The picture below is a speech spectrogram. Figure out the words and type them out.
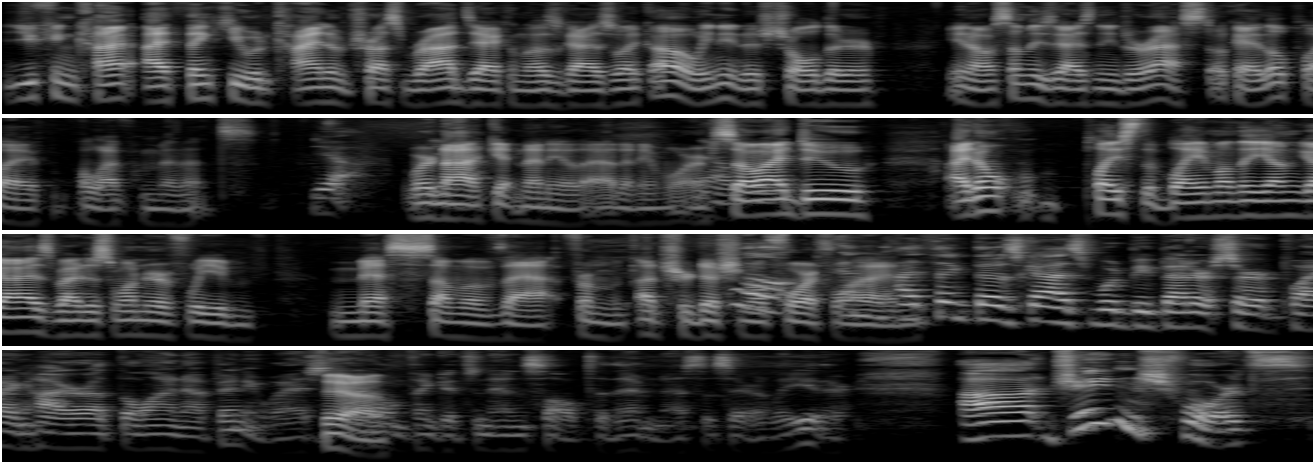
you can kind I think you would kind of trust Brodziak and those guys are like, oh, we need a shoulder. You know, some of these guys need to rest. Okay, they'll play eleven minutes. Yeah. We're not getting any of that anymore. No, so I do I don't place the blame on the young guys, but I just wonder if we miss some of that from a traditional Well, fourth line. I think those guys would be better served playing higher up the lineup anyway. So I don't think it's an insult to them necessarily either. Uh, Jaden Schwartz.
